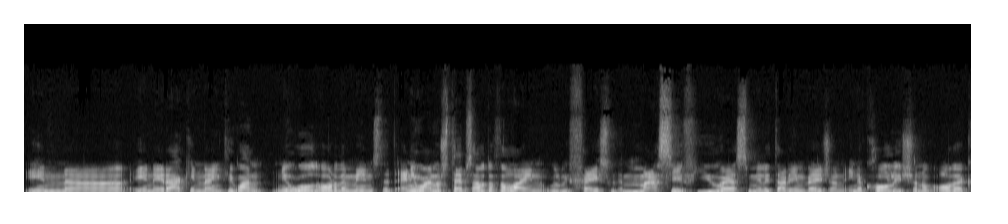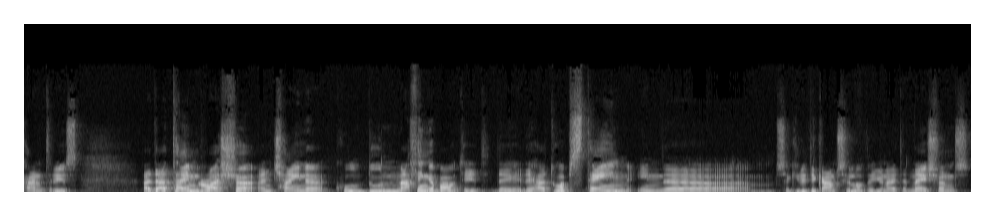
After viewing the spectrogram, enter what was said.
in uh, in Iraq in 91. New world order means that anyone who steps out of the line will be faced with a massive U.S. military invasion in a coalition of other countries at that time, Russia and China could do nothing about it. They, they had to abstain in the um, Security Council of the United Nations.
